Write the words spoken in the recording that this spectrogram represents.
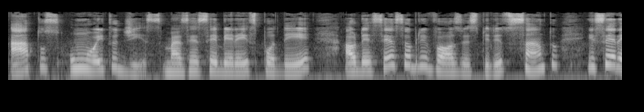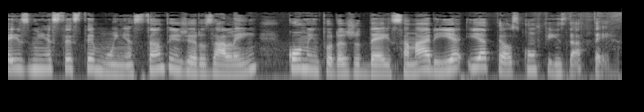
Atos 1:8 diz: Mas recebereis poder ao descer sobre vós o Espírito Santo, e sereis minhas testemunhas, tanto em Jerusalém, como em toda a Judéia e Samaria e até os confins da terra.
